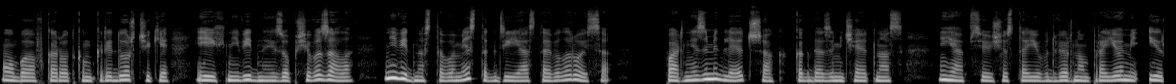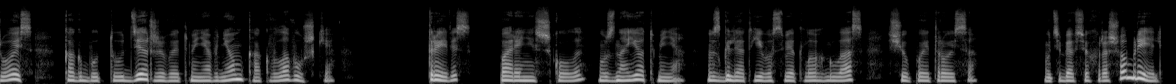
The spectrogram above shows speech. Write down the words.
Оба в коротком коридорчике, и их не видно из общего зала. Не видно с того места, где я оставила Ройса. Парни замедляют шаг, когда замечают нас. Я все еще стою в дверном проеме, и Ройс как будто удерживает меня в нем, как в ловушке. Трэвис, парень из школы, узнает меня. Взгляд его светлых глаз щупает Ройса. «У тебя все хорошо, Бриэль?»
